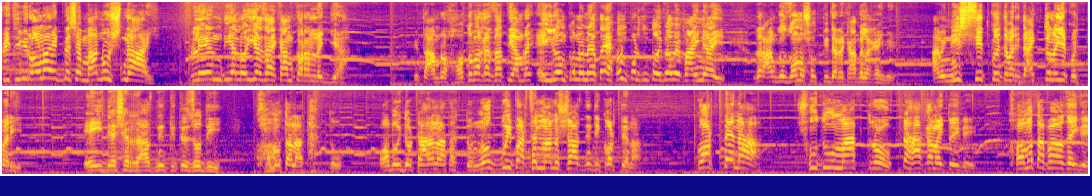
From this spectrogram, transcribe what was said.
পৃথিবীর অনেক দেশে মানুষ নাই। প্লেন দিয়ে লইয়া যায় কাম করার লইয়া কিন্তু আমরা হতবাগা জাতি, আমরা এইরকম কোন নেতা এখন পর্যন্ত ওইভাবে পাই নাই যারা আমাকে জনশক্তিটারে কামে লাগাইবে। আমি নিশ্চিত করতে পারি, দায়িত্ব লইয়ে করতে পারি, এই দেশের রাজনীতিতে যদি ক্ষমতা না থাকতো, অবৈধ টাকা না থাকতো, নব্বই পার্সেন্ট মানুষ রাজনীতি করতে না। করতে না, শুধুমাত্র টাকা কামাইতে হইবে, ক্ষমতা পাওয়া যাইবে,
